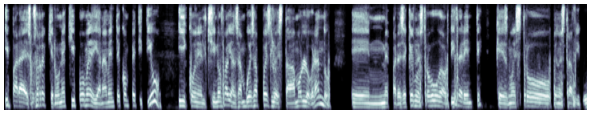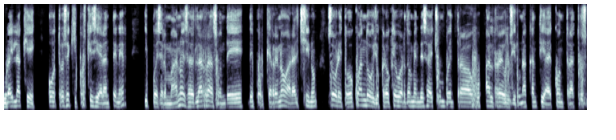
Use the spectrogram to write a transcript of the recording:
Y para eso se requiere un equipo medianamente competitivo. Y con el chino Fabián Zambuesa pues lo estábamos logrando. Eh, me parece que es nuestro jugador diferente, que es nuestro, pues, nuestra figura y la que otros equipos quisieran tener. Y pues hermano, esa es la razón de, de por qué renovar al chino, sobre todo cuando yo creo que Eduardo Méndez ha hecho un buen trabajo al reducir una cantidad de contratos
